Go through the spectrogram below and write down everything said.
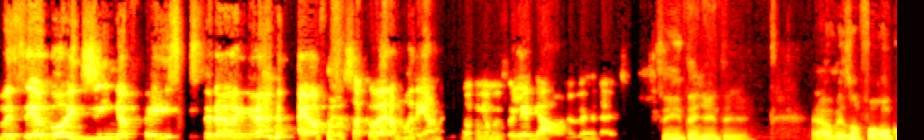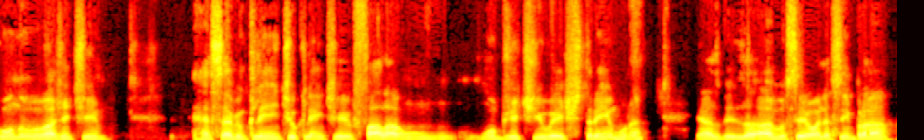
você é gordinha, feia, estranha. Aí ela falou só que eu era morena. Então minha mãe foi legal, na verdade. Sim, entendi, entendi. É a mesma forma quando a gente recebe um cliente e o cliente fala um, um objetivo extremo, né? E às vezes você olha assim para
